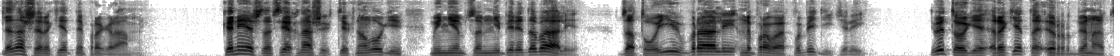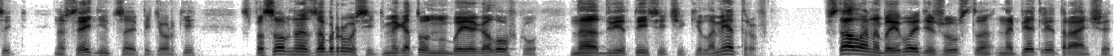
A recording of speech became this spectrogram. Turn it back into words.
для нашей ракетной программы. Конечно, всех наших технологий мы немцам не передавали, зато их брали на правах победителей. В итоге ракета Р-12, наследница «пятерки», способная забросить мегатонную боеголовку на 2000 километров, встала на боевое дежурство на пять лет раньше,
